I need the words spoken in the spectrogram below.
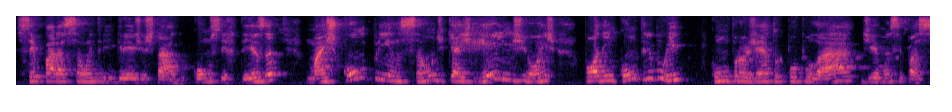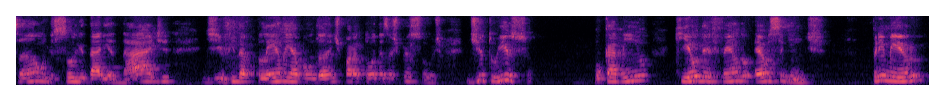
separação entre igreja e Estado, com certeza, mas compreensão de que as religiões podem contribuir com um projeto popular de emancipação, de solidariedade, de vida plena e abundante para todas as pessoas. Dito isso, o caminho que eu defendo é o seguinte: Primeiro,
